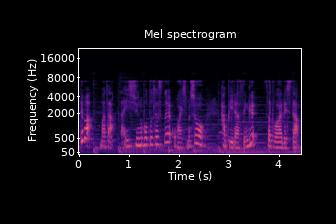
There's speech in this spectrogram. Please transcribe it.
では、また来週のポッドキャストでお会いしましょう。ハッピーランシング、佐藤愛でした。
